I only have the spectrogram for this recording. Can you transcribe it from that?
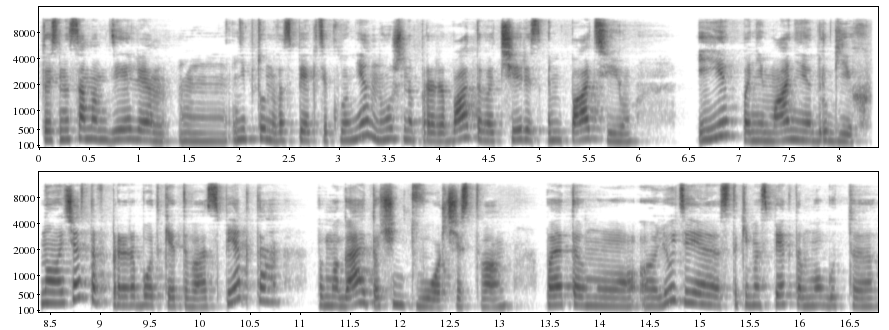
То есть на самом деле Нептун в аспекте к Луне нужно прорабатывать через эмпатию, и понимание других. Но часто в проработке этого аспекта помогает очень творчество. Поэтому э, люди с таким аспектом могут э,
